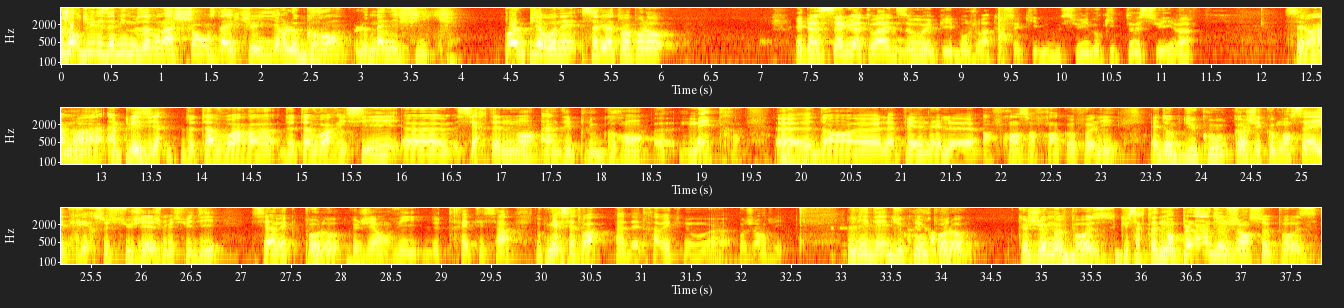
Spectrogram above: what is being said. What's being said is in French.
Aujourd'hui, les amis, nous avons la chance d'accueillir le grand, le magnifique Paul Pironnet. Salut à toi, Polo. Eh bien, salut à toi, Enzo, et puis bonjour à tous ceux qui nous suivent ou qui te suivent. C'est vraiment un, plaisir de t'avoir euh, de t'avoir ici. Euh, certainement un des plus grands euh, maîtres dans la PNL en France, en francophonie. Et donc du coup, quand j'ai commencé à écrire ce sujet, je me suis dit, c'est avec Polo que j'ai envie de traiter ça. Donc merci à toi d'être avec nous aujourd'hui. L'idée du coup, Polo, que je me pose, que certainement plein de gens se posent,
